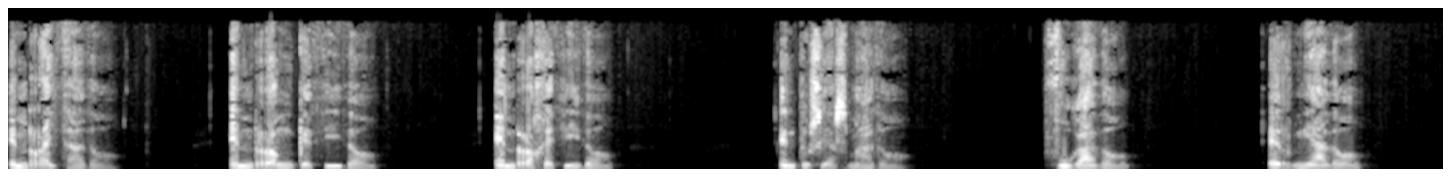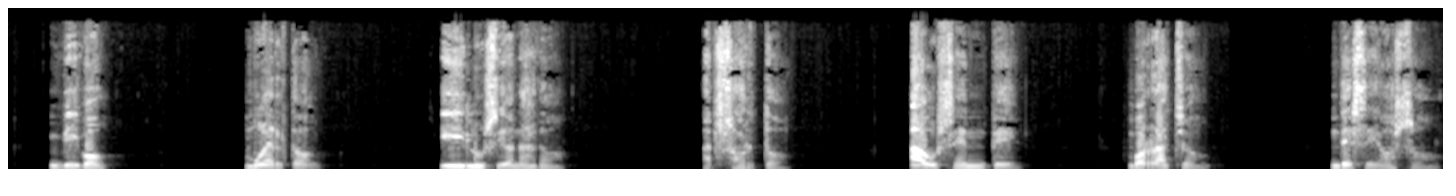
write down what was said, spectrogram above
enraizado, enronquecido, enrojecido, entusiasmado, fugado, herniado, vivo, muerto, ilusionado, absorto, ausente, borracho, deseoso,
